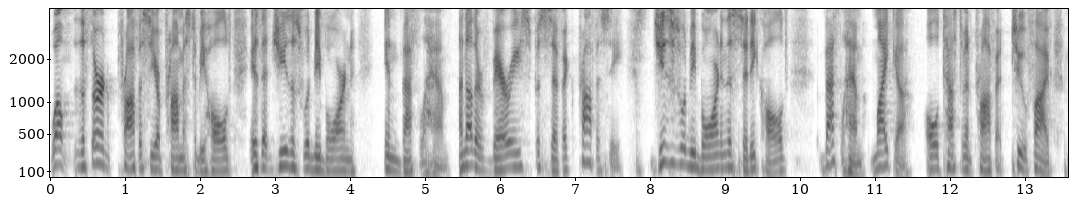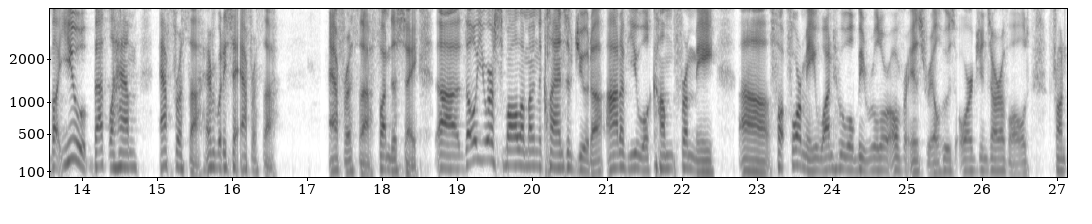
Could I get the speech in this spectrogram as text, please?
Well, the third prophecy or promise to behold is that Jesus would be born in Bethlehem. Another very specific prophecy. Jesus would be born in the city called Bethlehem. Micah, Old Testament prophet, 2 5. But you, Bethlehem Ephrathah, everybody say Ephrathah. Ephrathah, fun to say. Uh, though you are small among the clans of Judah, out of you will come from me, uh, for, for, me, one who will be ruler over Israel, whose origins are of old, from,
